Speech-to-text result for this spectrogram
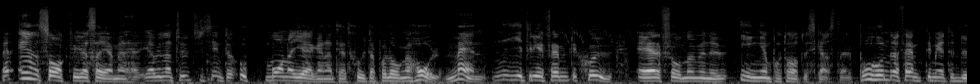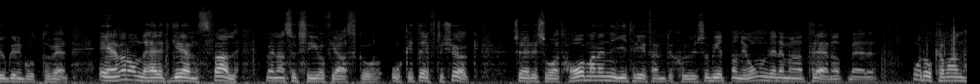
Men en sak vill jag säga med det här. Jag vill naturligtvis inte uppmana jägarna till att skjuta på långa håll. Men 9357 är från och med nu ingen potatiskastare. På 150 meter duger den gott och väl. Även om det här är ett gränsfall mellan succé och fiasko och ett eftersök. Så är det så att har man en 9357 så vet man ju om det när man har tränat med den. Och då kan man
